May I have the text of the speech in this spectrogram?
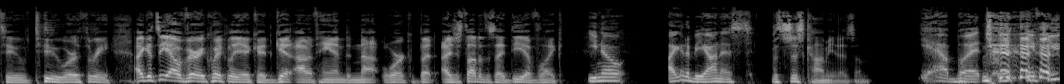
to two or three. I could see how very quickly it could get out of hand and not work. But I just thought of this idea of like You know, I got to be honest. it's just communism. Yeah, but if, if you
